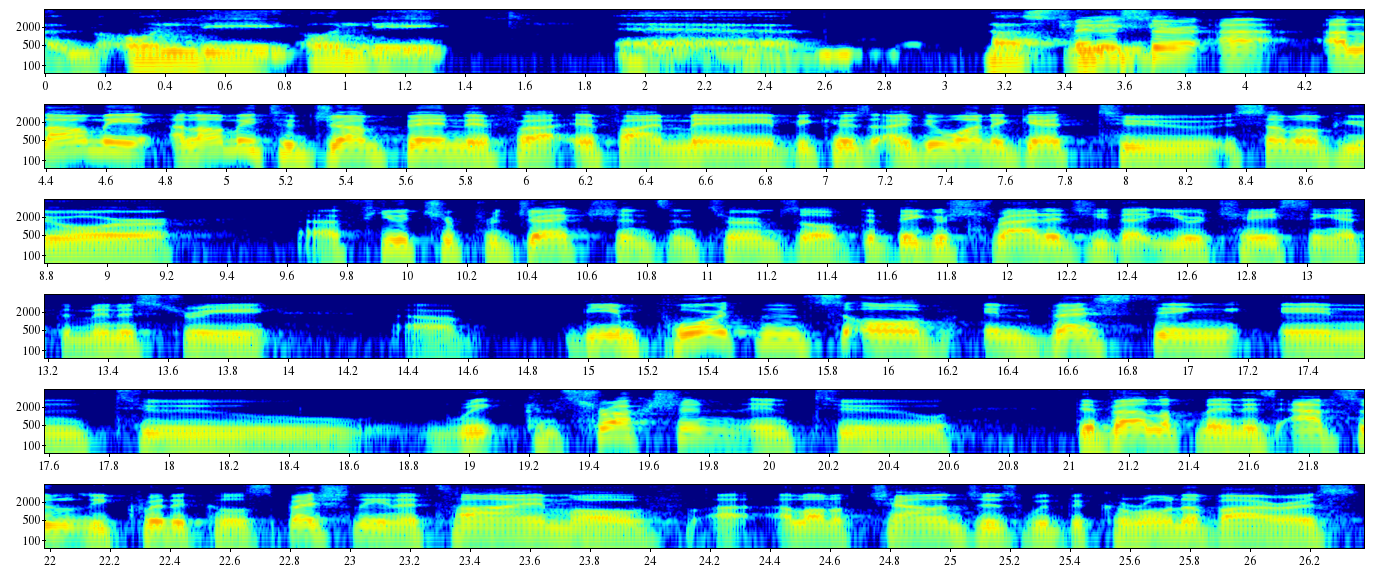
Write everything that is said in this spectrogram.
Um, only, only uh, last Minister, week. Uh, allow me, allow me to jump in, if uh, if I may, because I do want to get to some of your uh, future projections in terms of the bigger strategy that you're chasing at the ministry. Uh, the importance of investing into reconstruction, into development is absolutely critical, especially in a time of a lot of challenges with the coronavirus.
